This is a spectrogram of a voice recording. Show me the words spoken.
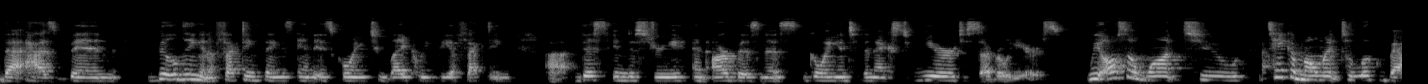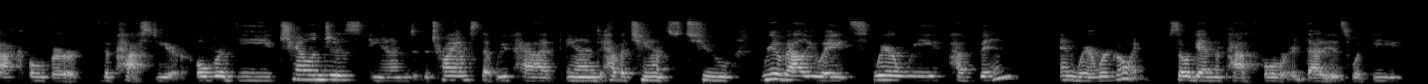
that has been building and affecting things and is going to likely be affecting uh, this industry and our business going into the next year to several years. We also want to take a moment to look back over the past year, over the challenges and the triumphs that we've had, and have a chance to reevaluate where we have been and where we're going. So again, the path forward, that is what the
